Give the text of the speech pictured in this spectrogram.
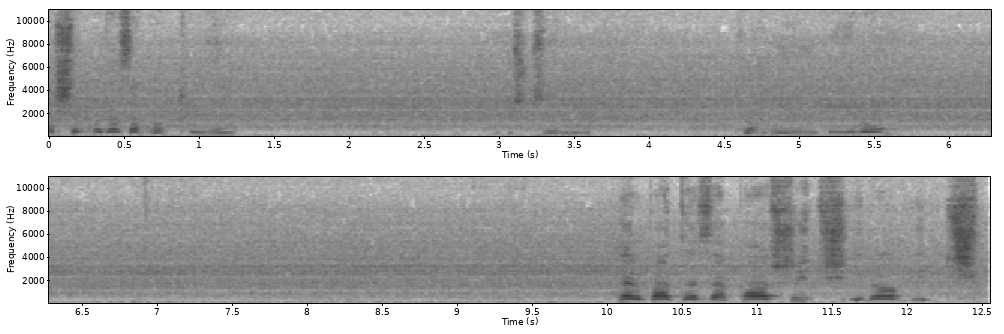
Się woda zagotuje. Jeszcze trochę imbiru. Herbatę zaparzyć i robić.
